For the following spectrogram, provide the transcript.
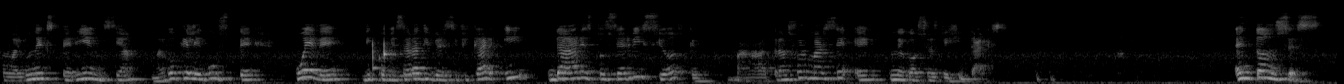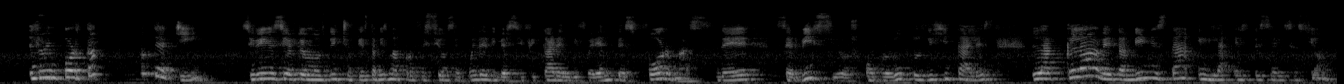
con alguna experiencia, con algo que le guste, puede comenzar a diversificar y dar estos servicios que van a transformarse en negocios digitales. Entonces, lo importante aquí, si bien es cierto, hemos dicho que esta misma profesión se puede diversificar en diferentes formas de servicios o productos digitales, la clave también está en la especialización.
